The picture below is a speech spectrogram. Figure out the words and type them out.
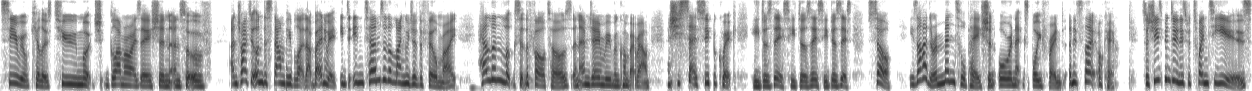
serial killers too much glamorization and sort of and try to understand people like that. But anyway, in, in terms of the language of the film, right? Helen looks at the photos and MJ and Reuben come back around and she says super quick, he does this, he does this, he does this. So he's either a mental patient or an ex boyfriend. And it's like, okay, so she's been doing this for 20 years.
